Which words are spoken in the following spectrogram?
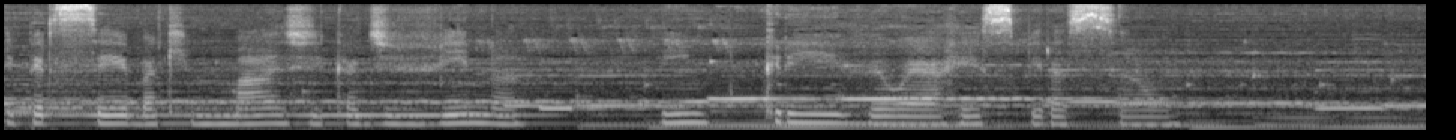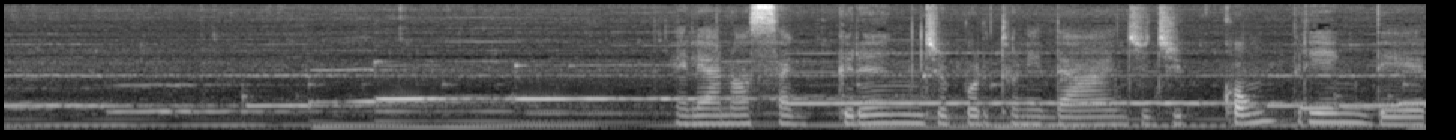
e perceba que mágica divina e incrível é a respiração. Ela é a nossa grande oportunidade de compreender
